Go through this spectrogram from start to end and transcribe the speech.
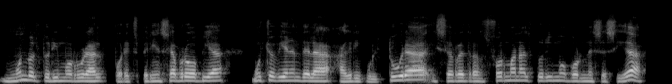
mundo del turismo rural, por experiencia propia, muchos vienen de la agricultura y se retransforman al turismo por necesidad.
